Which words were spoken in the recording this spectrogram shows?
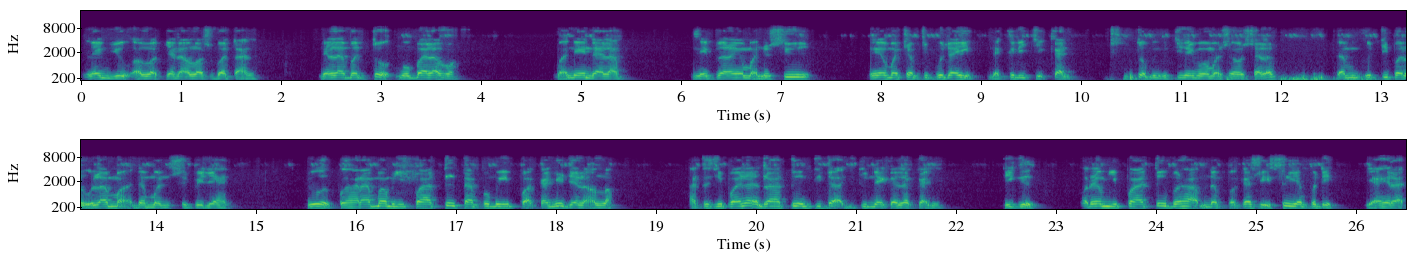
lain juga Allah, jana Allah SWT. Dalam bentuk mubalarah. Makna yang dalam. Ini pelarangan manusia dengan macam tipu daya dan kedicikan untuk mengikuti Nabi Muhammad SAW dan mengikuti para ulama dan manusia pilihan. Dua, pengharaman menyimpan harta tanpa menyimpatkannya jalan Allah. Harta simpanan adalah harta yang tidak ditunaikan zakatnya. Tiga, orang yang menyimpan harta berhak mendapatkan siksa yang pedih di akhirat.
